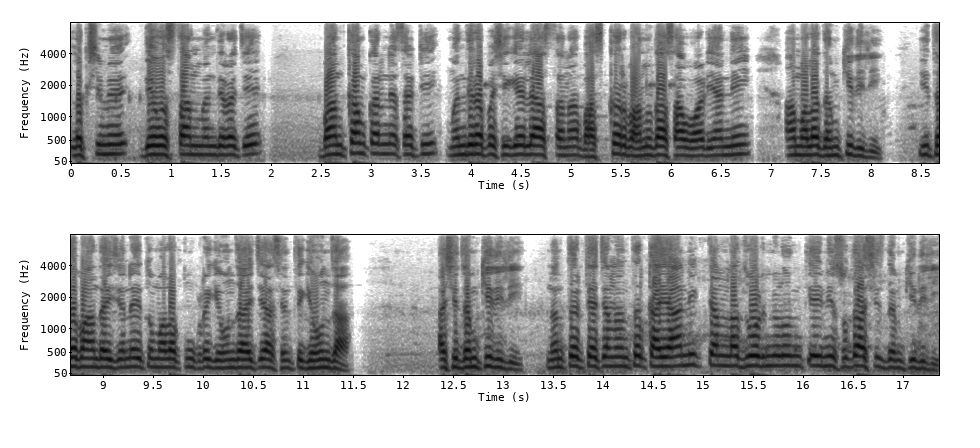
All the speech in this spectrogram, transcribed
लक्ष्मी देवस्थान मंदिराचे बांधकाम करण्यासाठी मंदिरापाशी गेले असताना भास्कर भानुदास आव्हाड यांनी आम्हाला धमकी दिली. इथं बांधायचे नाही तुम्हाला कुंकडे घेऊन जायचे असेल ते घेऊन जा अशी धमकी दिली. नंतर त्याच्यानंतर काही अनेक त्यांना जोड मिळून त्यांनी सुद्धा अशीच धमकी दिली.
